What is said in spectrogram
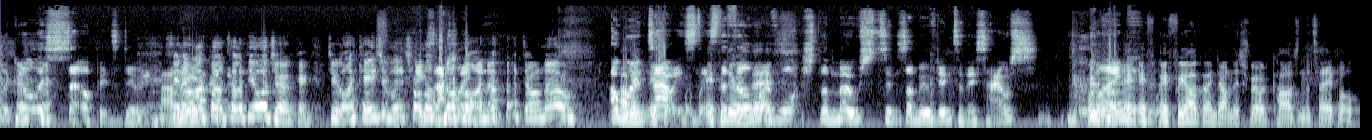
Look at all this setup it's doing. I you know, I can't tell if you're joking. Do you like Age of Ultron Exactly. or not? I, don't know. I mean, worked if- out it's, if it's the we're doing film I've watched the most since I moved into this house. like, if, if we are going down this road, cards on the table,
